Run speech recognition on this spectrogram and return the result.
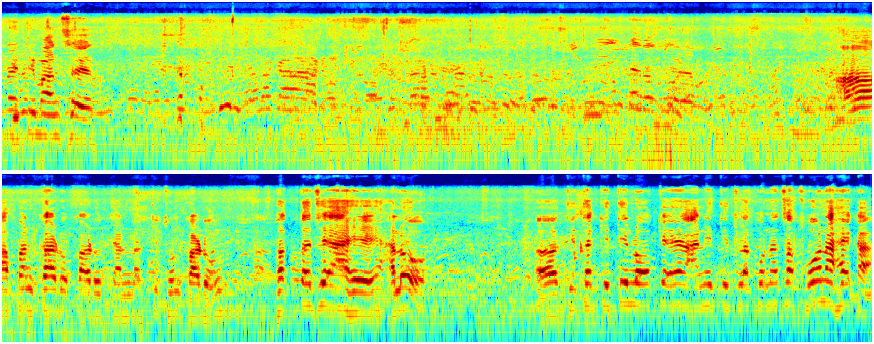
किती माणसं आहेत? हा आपण काढू काढू त्यांना तिथून काढू. फक्त जे आहे हॅलो? तिथं किती लोक आहे आणि तिथला कोणाचा फोन आहे का?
